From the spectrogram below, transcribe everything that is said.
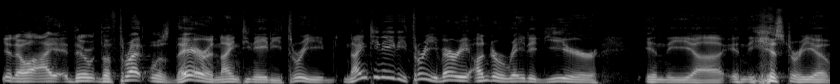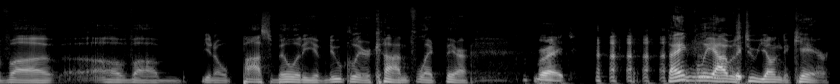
you know, I there the threat was there in 1983. 1983, very underrated year in the uh, in the history of uh, of um, you know possibility of nuclear conflict. There, Right. thankfully, I was too young to care.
